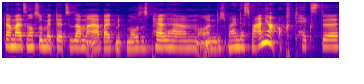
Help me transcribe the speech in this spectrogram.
damals noch so mit der Zusammenarbeit mit Moses Pelham und ich meine, das waren ja auch Texte,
